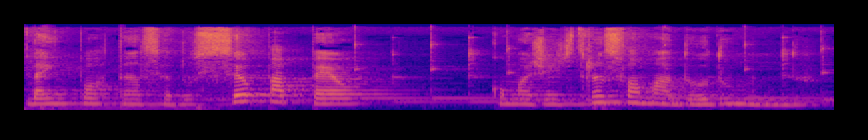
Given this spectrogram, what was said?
da importância do seu papel como agente transformador do mundo.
